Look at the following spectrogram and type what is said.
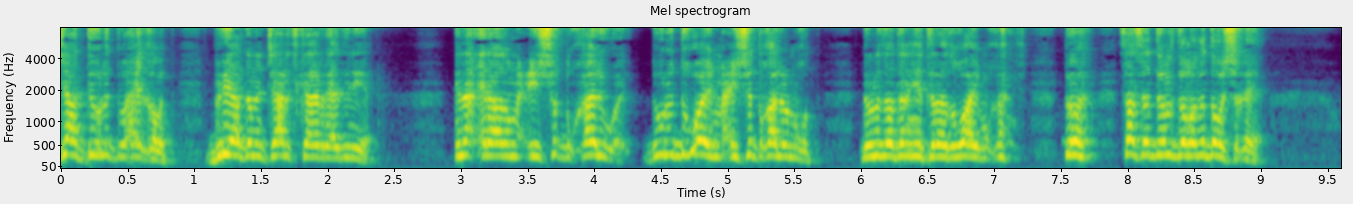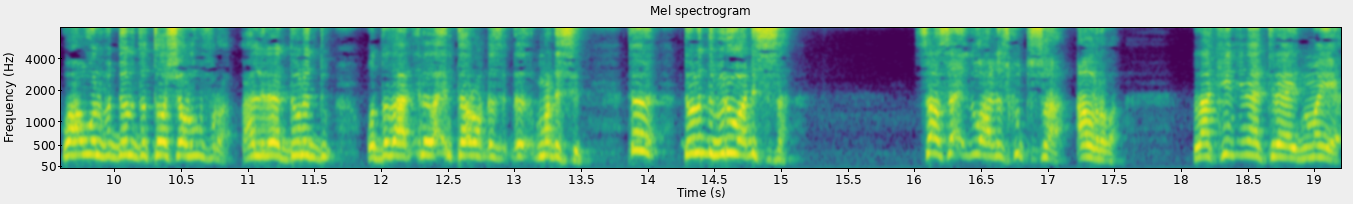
Jaa dowladda waxay qabatay beri haddana jaalis kala raadinaya. Inaa iraado maciishadu qaali waayo dowladda waay maciishadu qaali u noqoto dowladda haddana inay tirahdo waay saasaa dowladda looga daba shaqeeya wax walba dowladda tooshaa lagu furaa? Waxaa la dowladdu waddadan ilaa intaan ma dhisin. Dowladda beri waa dhisasa saasaa wax la isku tusaa al raba. Laakiin inaad tirahayd maya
